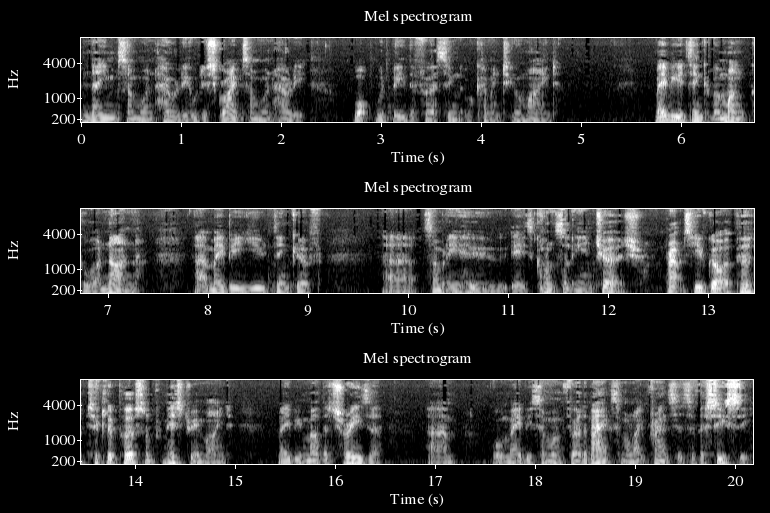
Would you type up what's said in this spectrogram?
name someone holy or describe someone holy, what would be the first thing that would come into your mind? Maybe you'd think of a monk or a nun. Uh, maybe you'd think of uh, somebody who is constantly in church. Perhaps you've got a particular person from history in mind. Maybe Mother Teresa, um, or maybe someone further back, someone like Francis of Assisi.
